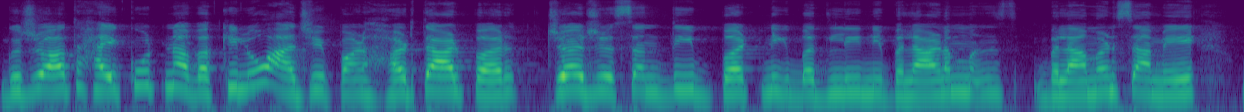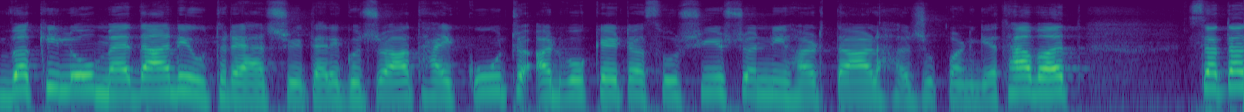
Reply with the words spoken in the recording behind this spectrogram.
ગુજરાત હાઈકોર્ટના વકીલો આજે પણ હડતાળ પર. જજ સંદીપ ભટ્ટની બદલીની ભલામણ સામે વકીલો મેદાને ઉતર્યા છે. ત્યારે ગુજરાત હાઈકોર્ટ એડવોકેટ એસોસિએશનની હડતાળ હજુ પણ યથાવત. સતત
